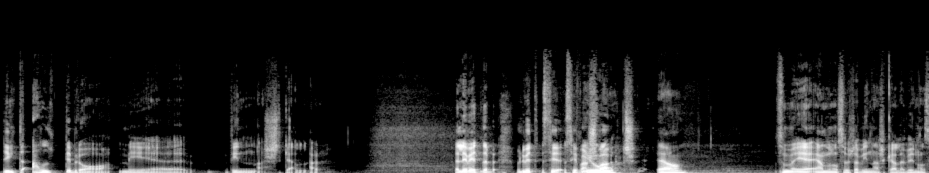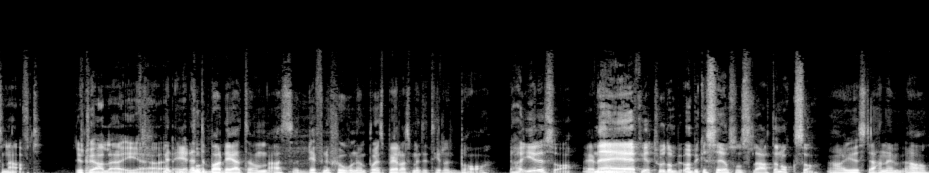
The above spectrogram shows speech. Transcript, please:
det är inte alltid bra med vinnarskallar. Eller jag vet inte, men du vet Stefan. Schwarz, Ja, som är en av de största vinnarskallar vi någonsin haft. Det tror jag alla är... men är det inte bara det att de, alltså definitionen på en spelare som inte är tillräckligt bra? Ja, är det så? Jag vet Nej, för jag tror de, man brukar säga som Zlatan också. Ja, just det, han är, ja.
